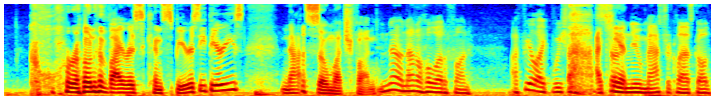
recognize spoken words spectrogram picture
coronavirus conspiracy theories. Not so much fun. no, not a whole lot of fun. I feel like we should I start a can't- new master class called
